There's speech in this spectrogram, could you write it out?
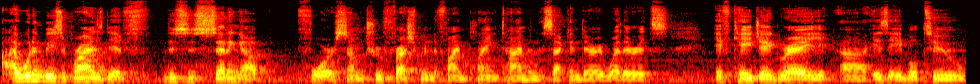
I wouldn't be surprised if this is setting up for some true freshmen to find playing time in the secondary, whether it's if KJ Gray uh, is able to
